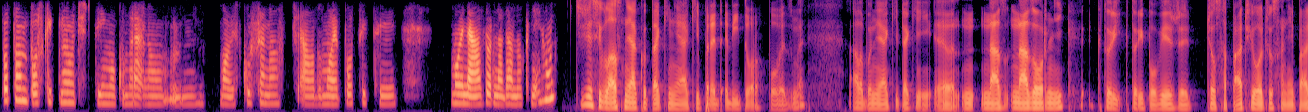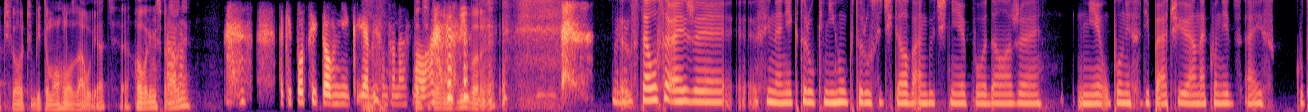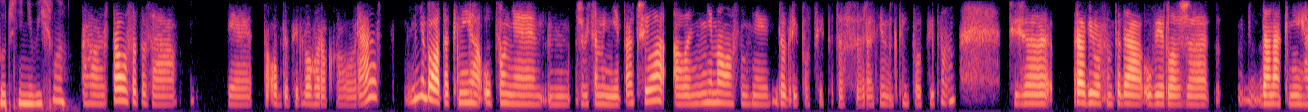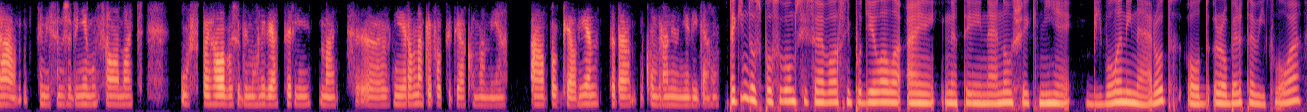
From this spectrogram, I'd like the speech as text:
potom poskytnúť týmu Kumranu moju skúsenosť alebo moje pocity, môj názor na danú knihu. Čiže si vlastne ako taký nejaký prededitor, povedzme, alebo nejaký taký e, názorník, ktorý, ktorý povie, že čo sa páčilo, čo sa nepáčilo, či by to mohlo zaujať. Hovorím správne? Áno. taký pocitovník, ja by som to nazvala. Pocitovník, výborne. Stalo sa aj, že si na niektorú knihu, ktorú si čítala v angličtine, povedala, že nie úplne sa ti páči a nakoniec aj skutočne nevyšla? Stalo sa to za je to obdobie dvoch rokov raz. Nebola tá kniha úplne, mm, že by sa mi nepáčila, ale nemala som z nej dobrý pocit. Teraz sa vrátime k tým pocitom. Čiže pravdivo som teda uviedla, že daná kniha si myslím, že by nemusela mať úspech, alebo že by mohli viacerí mať e, z nej rovnaké pocity, ako mám ja. A pokiaľ viem, teda Kumran ju nevydal. Takýmto spôsobom si sa vlastne podielala aj na tej najnovšej knihe Vyvolený národ od Roberta Whitlova.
